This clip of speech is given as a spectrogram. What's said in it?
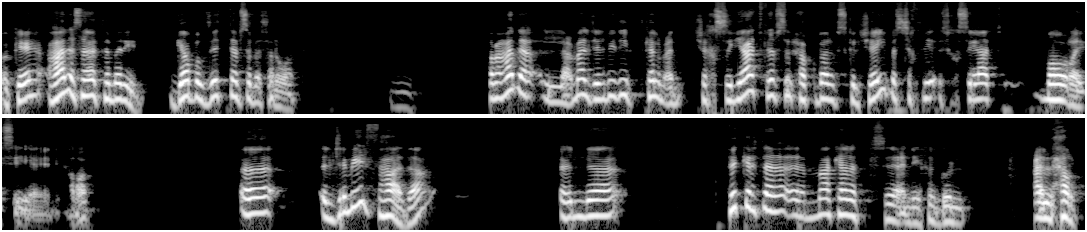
okay؟ هذا سنة 80 قبل زيتا بسبع سنوات. طبعا هذا الأعمال الجانبية دي بتتكلم عن شخصيات في نفس الحقبة نفس كل شيء بس شخصي- شخصيات ما هو رئيسية يعني عرفت؟ آه الجميل في هذا إن فكرته ما كانت يعني خلينا نقول عن الحرب.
